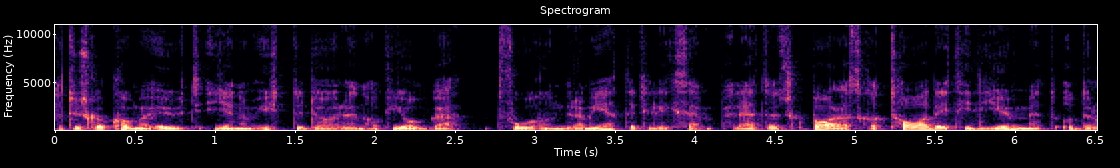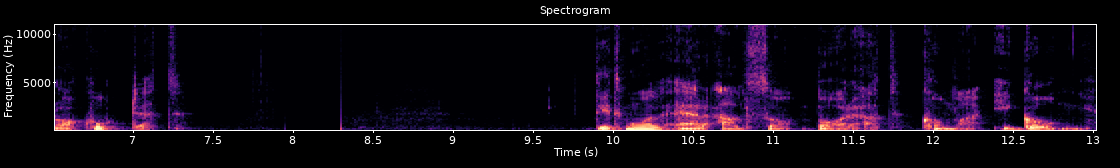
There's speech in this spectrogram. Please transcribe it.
Att du ska komma ut genom ytterdörren och jogga 200 meter till exempel. Att du bara ska ta dig till gymmet och dra kortet. Ditt mål är alltså bara att komma igång.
